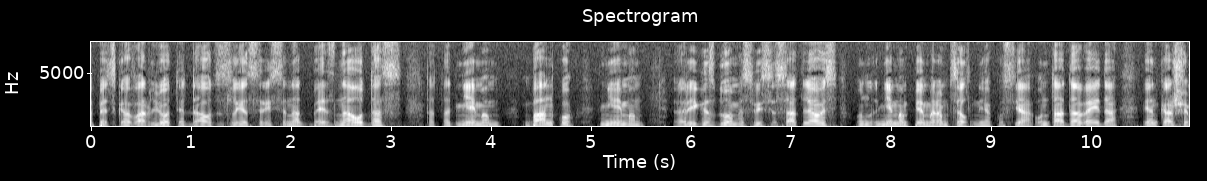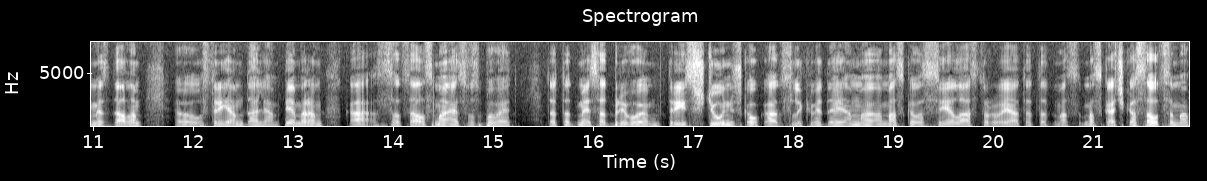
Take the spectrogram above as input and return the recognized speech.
Tāpēc, ka var ļoti daudzas lietas risināt bez naudas. Tad, ņemam banku, ņemam Rīgas domes visas atļaujas un ņemam, piemēram, celtniekus. Ja? Un tādā veidā vienkārši mēs dalām uz trijām daļām. Piemēram, kā sociāls mājas uzbūvēt. Tad, tad mēs atbrīvojam trīs šķūņus, kaut kādus likvidējam uh, Maskavas ielās, tur, jā, tad, tad mas, maskačka saucamā.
